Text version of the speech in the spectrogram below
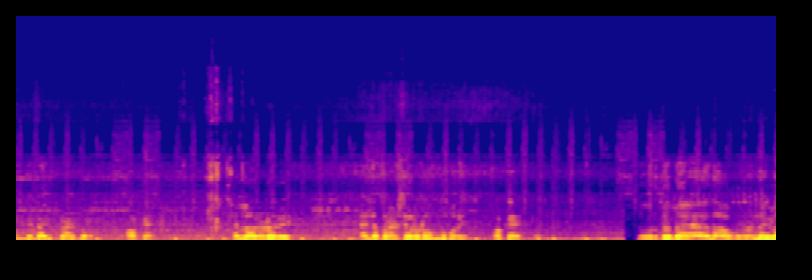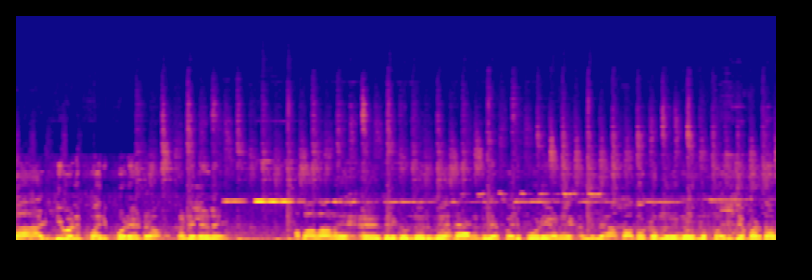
എന്നിട്ട് അഭിപ്രായം പറയാം. ഓക്കെ. എല്ലാവരോടും ഒരു എന്റെ പ്രേക്ഷകരോട് ഒന്ന് പറയും. ഓക്കെ. സുഹൃത്തിന്റെ നിങ്ങൾ അടിപൊളി പരിപ്പണി കേട്ടോ. കണ്ടില്ലേ നിങ്ങൾ അപ്പോൾ അതാണ് ഇതിൽ കൊണ്ടുവരുന്നത്. കണ്ടില്ലേ പരിപ്പോടിയാണ് കണ്ടില്ലേ. അപ്പോൾ അതൊക്കെ ഒന്ന് നിങ്ങളൊന്ന് പരിചയപ്പെടുത്താൻ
